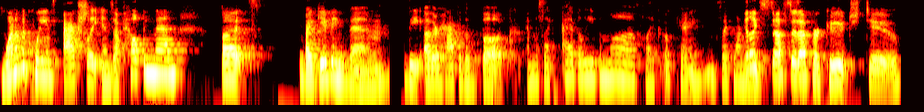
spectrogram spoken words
One of the queens actually ends up helping them, but by giving them the other half of the book and was like, I believe in love. Like, okay. It's like one I feel like stuffed it up her cooch too.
